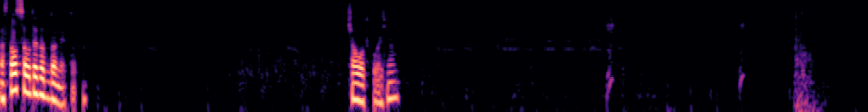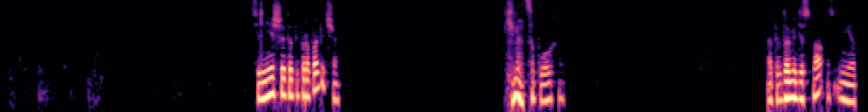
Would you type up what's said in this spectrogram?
Остался вот этот домик только. Сейчас лодку возьмем. Сильнейший это ты про Папича? Кинуться плохо. А ты в доме, где спал? Нет,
